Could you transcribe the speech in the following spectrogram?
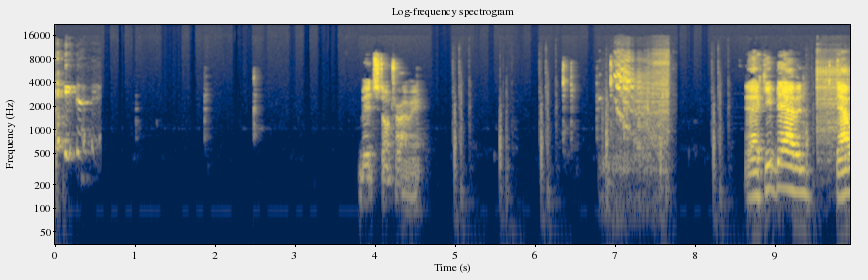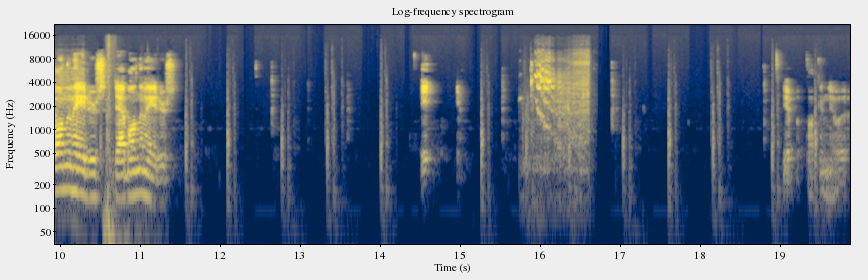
Bitch, don't try me. Yeah, keep dabbing. Dab on them haters. Dab on them haters. Yep, I fucking knew it.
